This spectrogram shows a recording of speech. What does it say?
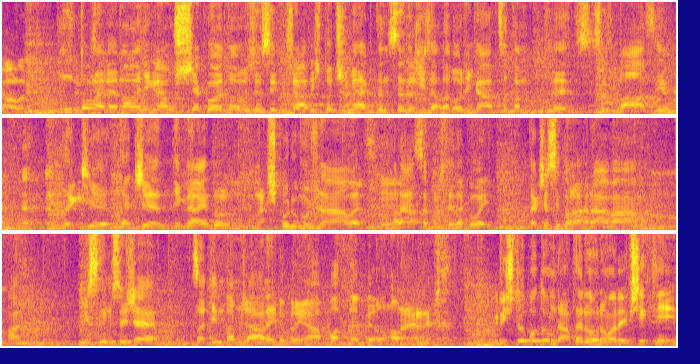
ale. Mm, to nevím, ale někde už jako je to, že si třeba když točíme, jak ten se drží za hlavu, říká, co tam je, se zbláznil. takže, takže někde je to na škodu možná, ale, ale já jsem prostě takovej. Takže si to nahrávám a myslím si, že zatím tam žádný dobrý nápad nebyl, ale Když to potom dáte dohromady všichni,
